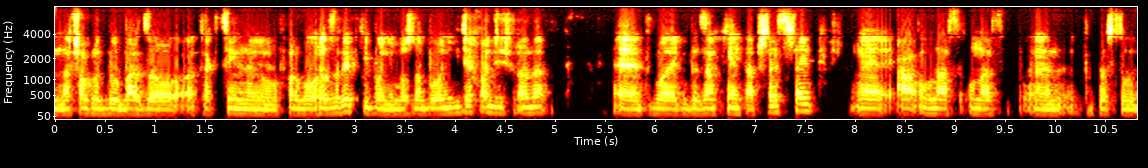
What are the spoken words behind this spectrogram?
nasz ogród był bardzo atrakcyjną formą rozrywki, bo nie można było nigdzie chodzić, prawda? E, to była jakby zamknięta przestrzeń, a u nas, u nas po prostu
